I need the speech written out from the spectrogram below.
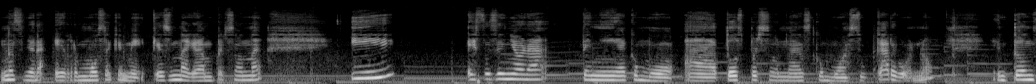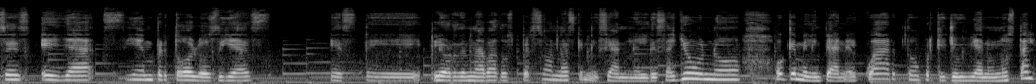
una señora hermosa que, me, que es una gran persona y esta señora tenía como a dos personas como a su cargo, ¿no? Entonces ella siempre todos los días este, le ordenaba a dos personas que me hicieran el desayuno o que me limpiaran el cuarto porque yo vivía en un hostal.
